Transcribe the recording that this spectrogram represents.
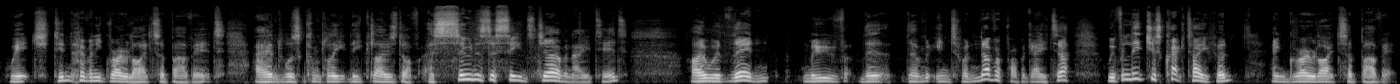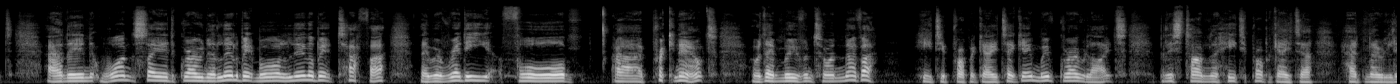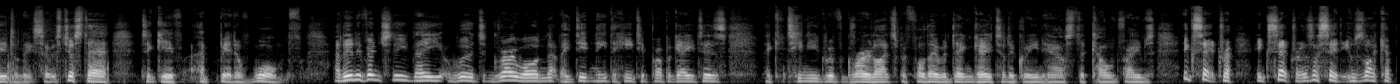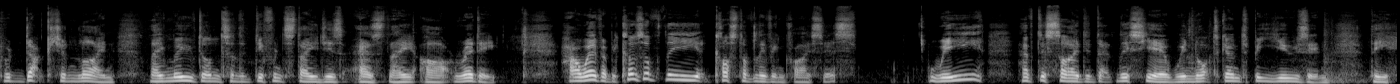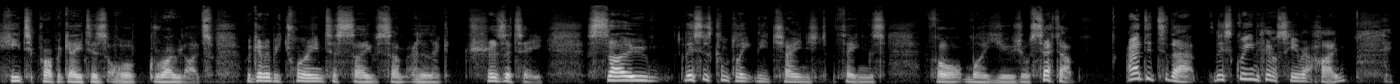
which didn't have any grow lights above it and was completely closed off. As soon as the seeds germinated, I would then move the, them into another propagator with the lid just cracked open and grow lights above it. And then once they had grown a little bit more, a little bit tougher, they were ready for uh, pricking out, I would then move them to another heated propagator, again with grow lights, but this time the heated propagator had no lid on it, so it's just there to give a bit of warmth. And then eventually they would grow on that they didn't need the heated propagators, they continued with grow lights before they would then go to the greenhouse, the cold frames, etc. etc. As I said, it was like a production line. They moved on to the different stages as they are ready. However, because of the cost of living crisis, we have decided that this year we're not going to be using the heater propagators or grow lights. We're going to be trying to save some electricity. So this has completely changed things for my usual setup. Added to that, this greenhouse here at home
